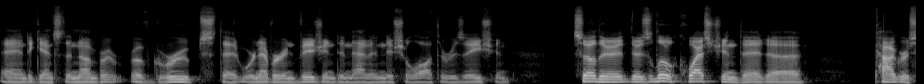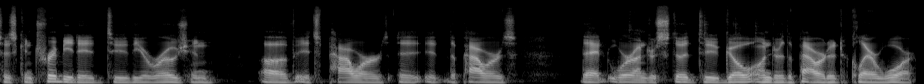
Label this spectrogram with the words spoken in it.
and against a number of groups that were never envisioned in that initial authorization. So there, there's little question that uh, Congress has contributed to the erosion of its powers, uh, it, the powers that were understood to go under the power to declare war.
